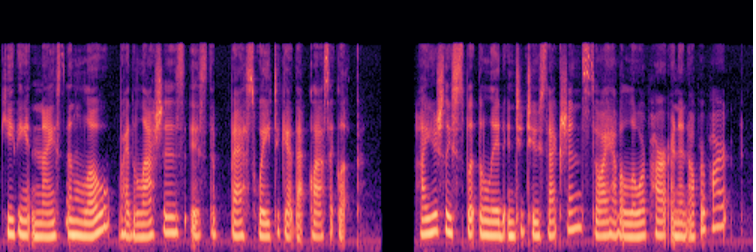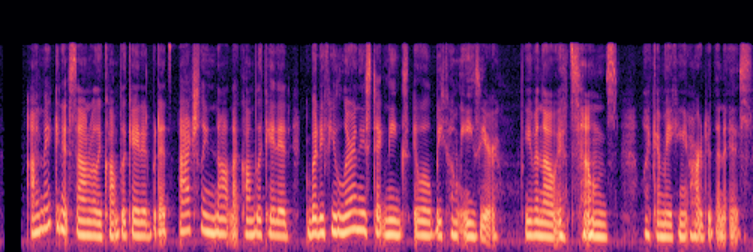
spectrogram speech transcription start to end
Keeping it nice and low by the lashes is the best way to get that classic look. I usually split the lid into two sections, so I have a lower part and an upper part. I'm making it sound really complicated, but it's actually not that complicated. But if you learn these techniques, it will become easier, even though it sounds like I'm making it harder than it is.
